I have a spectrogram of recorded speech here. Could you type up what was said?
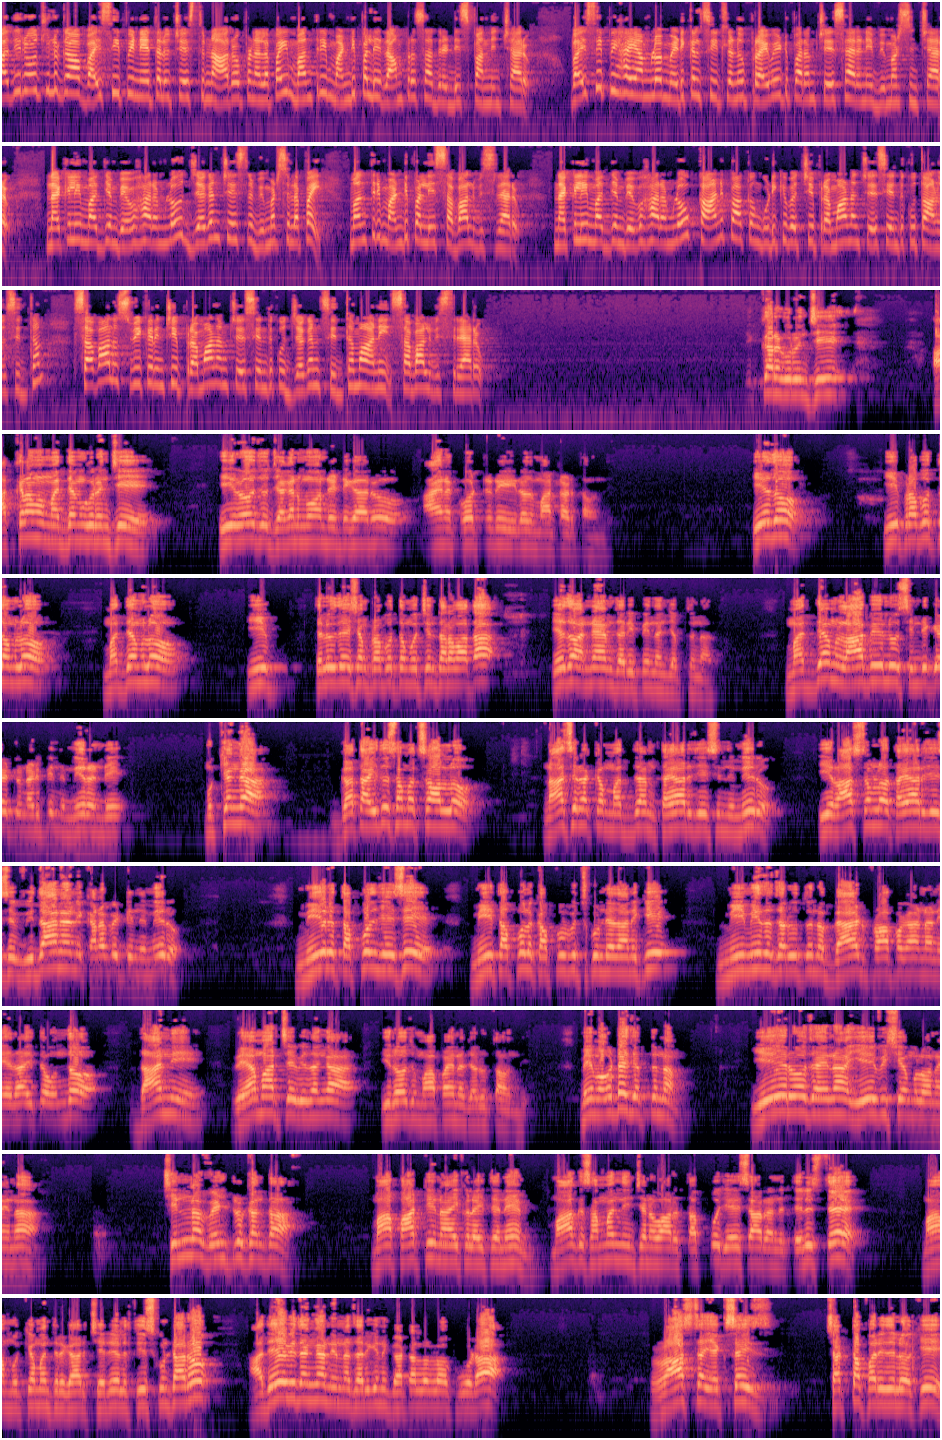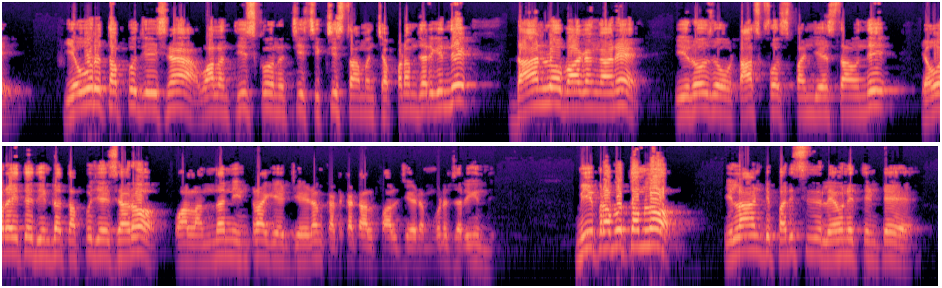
పది రోజులుగా వైసీపీ నేతలు చేస్తున్న ఆరోపణలపై మంత్రి మండిపల్లి రాంప్రసాద్ రెడ్డి స్పందించారు. వైసీపీ హయాంలో మెడికల్ సీట్లను ప్రైవేటు పరం చేశారని విమర్శించారు. నకిలీ మద్యం వ్యవహారంలో జగన్ చేసిన విమర్శలపై మంత్రి మండిపల్లి సవాల్ విసిరారు. నకిలీ మద్యం వ్యవహారంలో కాణిపాకం గుడికి వచ్చి ప్రమాణం చేసేందుకు తాను సిద్ధం సవాలు స్వీకరించి ప్రమాణం చేసేందుకు జగన్ సిద్ధమా అని సవాల్ విసిరారు. గురించి అక్రమ మద్యం గురించి ఈరోజు జగన్మోహన్ రెడ్డి గారు ఆయన కోర్టుని ఈరోజు మాట్లాడుతూ ఉంది. ఏదో ఈ ప్రభుత్వంలో మద్యంలో ఈ తెలుగుదేశం ప్రభుత్వం వచ్చిన తర్వాత ఏదో అన్యాయం జరిపిందని చెప్తున్నారు. మద్యం లాబీలు సిండికేట్లు నడిపింది మీరండి. ముఖ్యంగా గత ఐదు సంవత్సరాల్లో నాసిరకం మద్యం తయారు చేసింది మీరు. ఈ రాష్ట్రంలో తయారు చేసే విధానాన్ని కనబెట్టింది మీరు. మీరు తప్పులు చేసి మీ తప్పులు కప్పుపుచ్చుకునేదానికి మీ మీద జరుగుతున్న బ్యాడ్ ప్రాపగాండాన్ని ఏదైతే ఉందో దాన్ని వేమార్చే విధంగా ఈరోజు మా పైన జరుగుతూ ఉంది. మేము ఒకటే చెప్తున్నాం. ఏ రోజైనా ఏ విషయంలోనైనా చిన్న వెంట్రుకంతా మా పార్టీ నాయకులైతేనే మాకు సంబంధించిన వారు తప్పు చేశారని తెలిస్తే మా ముఖ్యమంత్రి గారు చర్యలు తీసుకుంటారు. అదేవిధంగా నిన్న జరిగిన ఘటనలలో కూడా రాష్ట్ర ఎక్సైజ్ చట్ట పరిధిలోకి ఎవరు తప్పు చేసినా వాళ్ళని తీసుకొని వచ్చి శిక్షిస్తామని చెప్పడం జరిగింది. దానిలో భాగంగానే ఈరోజు టాస్క్ ఫోర్స్ పనిచేస్తూ ఉంది. ఎవరైతే దీంట్లో తప్పు చేశారో వాళ్ళందరినీ ఇంట్రాగేట్ చేయడం కటకటాలు పాలు చేయడం కూడా జరిగింది. మీ ప్రభుత్వంలో ఇలాంటి పరిస్థితి లేవనెత్తింటే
